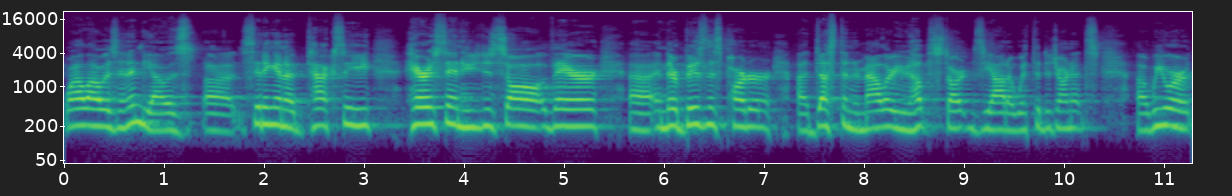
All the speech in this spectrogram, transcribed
while I was in India. I was uh, sitting in a taxi. Harrison, who you just saw there, uh, and their business partner, uh, Dustin and Mallory, who helped start Ziada with the DeJarnets. Uh, we were,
